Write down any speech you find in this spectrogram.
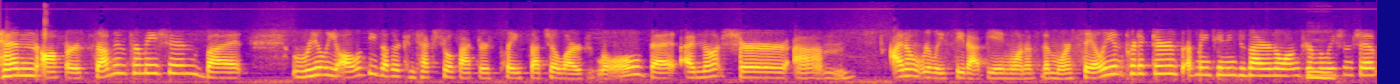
can offer some information, but really all of these other contextual factors play such a large role that I'm not sure. Um, I don't really see that being one of the more salient predictors of maintaining desire in a long-term relationship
